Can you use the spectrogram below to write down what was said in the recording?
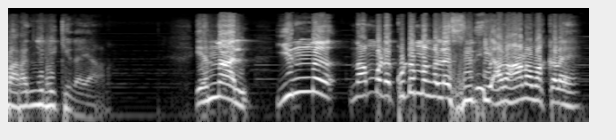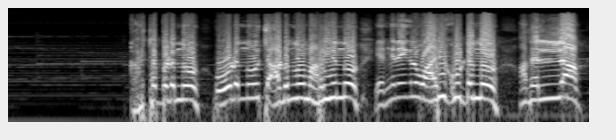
പറഞ്ഞിരിക്കുകയാണ്. എന്നാൽ ഇന്ന് നമ്മുടെ കുടുംബങ്ങളുടെ സ്ഥിതി അതാണ് മക്കളെ? കഷ്ടപ്പെടുന്നു ഓടുന്നു ചാടുന്നു മറിയുന്നു എങ്ങനെയെങ്കിലും വാരിക്കൂട്ടുന്നു അതെല്ലാം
